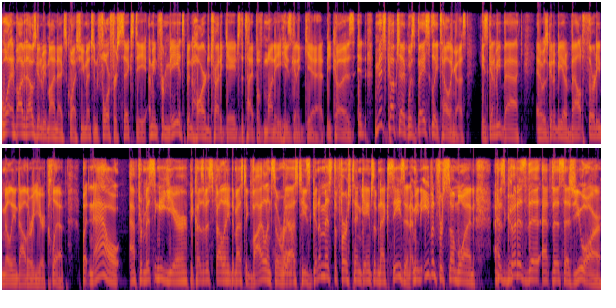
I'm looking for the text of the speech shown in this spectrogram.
Well, and Bobby, that was going to be my next question. You mentioned four for 60. I mean, for me, it's been hard to try to gauge the type of money he's going to get because it, Mitch Kupchak was basically telling us he's going to be back and it was going to be at about $30 million a year clip. But now, after missing a year because of his felony domestic violence arrest, yeah. he's going to miss the first 10 games of next season. I mean, even for someone as good as the, at this as you are,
